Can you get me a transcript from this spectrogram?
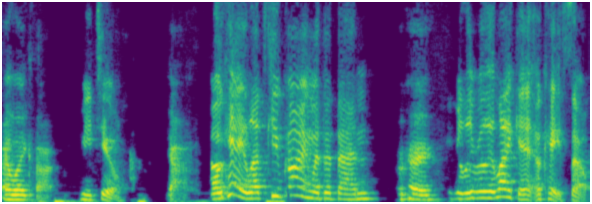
I like that. Me too. Yeah. Okay let's keep going with it then. Okay. I really really like it. Okay so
